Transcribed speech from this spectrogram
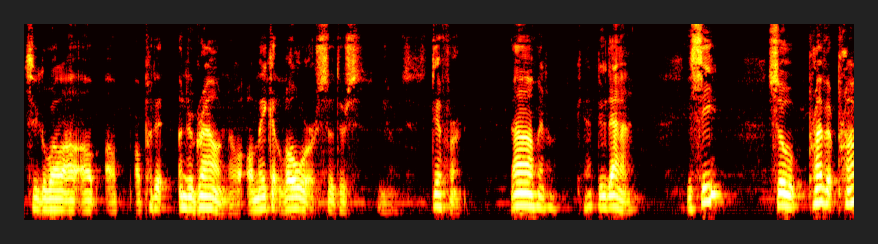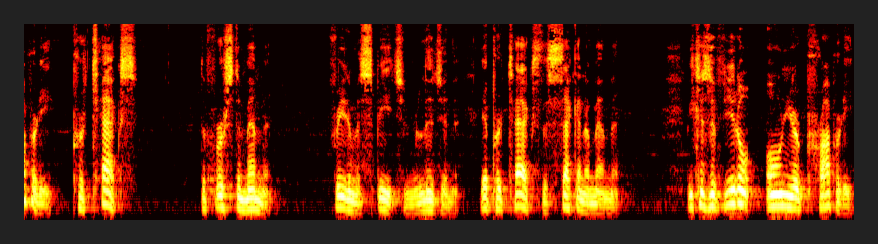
So you go, well, I'll, I'll, I'll put it underground. I'll, I'll make it lower so there's, you know, it's different. No, man, can't do that. You see? So private property protects the First Amendment, freedom of speech and religion. It protects the Second Amendment, because if you don't own your property,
